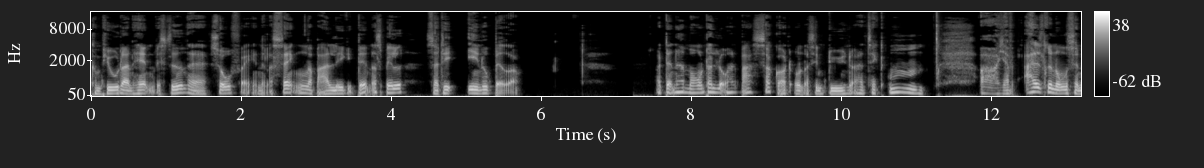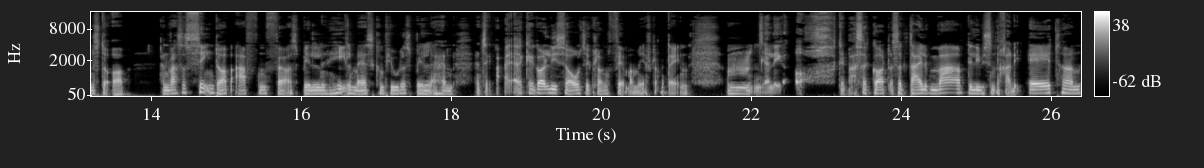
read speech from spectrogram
computeren hen ved siden af sofaen eller sengen og bare ligge i den og spille, så er det endnu bedre. Og den her morgen, der lå han bare så godt under sin dyne, og han tænkte, mm, åh, jeg vil aldrig nogensinde stå op. Han var så sent op aften før at spille en hel masse computerspil, at han, han tænkte, jeg kan godt lige sove til klokken 5 om eftermiddagen. Mm, jeg ligger, åh, det er bare så godt, og så dejligt varmt, det er lige ved sådan radiatoren.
